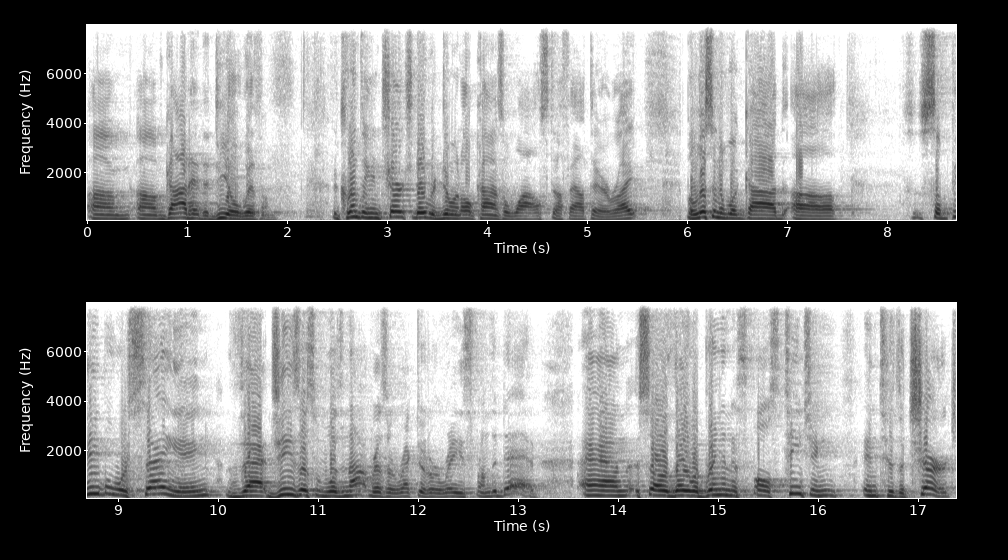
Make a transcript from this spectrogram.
Um, um, God had to deal with them. The Corinthian church, they were doing all kinds of wild stuff out there, right? But listen to what God, uh, some people were saying that Jesus was not resurrected or raised from the dead. And so they were bringing this false teaching into the church.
